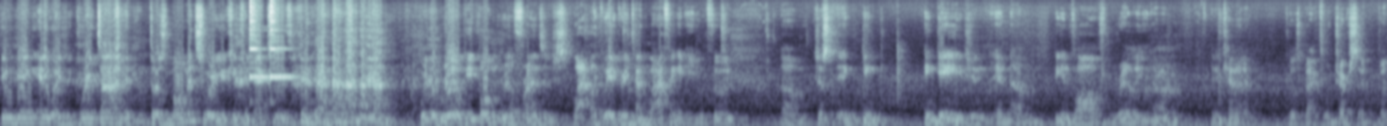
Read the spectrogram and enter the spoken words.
ding ding. Anyways, a great time, and those moments where you can connect with with the real people and real friends, and just laugh. Like we had a great time laughing and eating food. Um, just in, in, engage and, and um, be involved, really. Um, and it kind of goes back to what Trevor said, but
